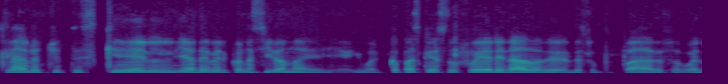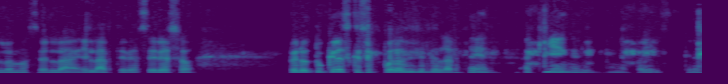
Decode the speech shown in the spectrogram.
Claro, chute, es que él ya de haber conocido, ¿no? Igual, capaz que esto fue heredado de, de su papá, de su abuelo, no sé, la, el arte de hacer eso. Pero ¿tú crees que se pueda vivir del arte aquí en el, en el país? ¿Crees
